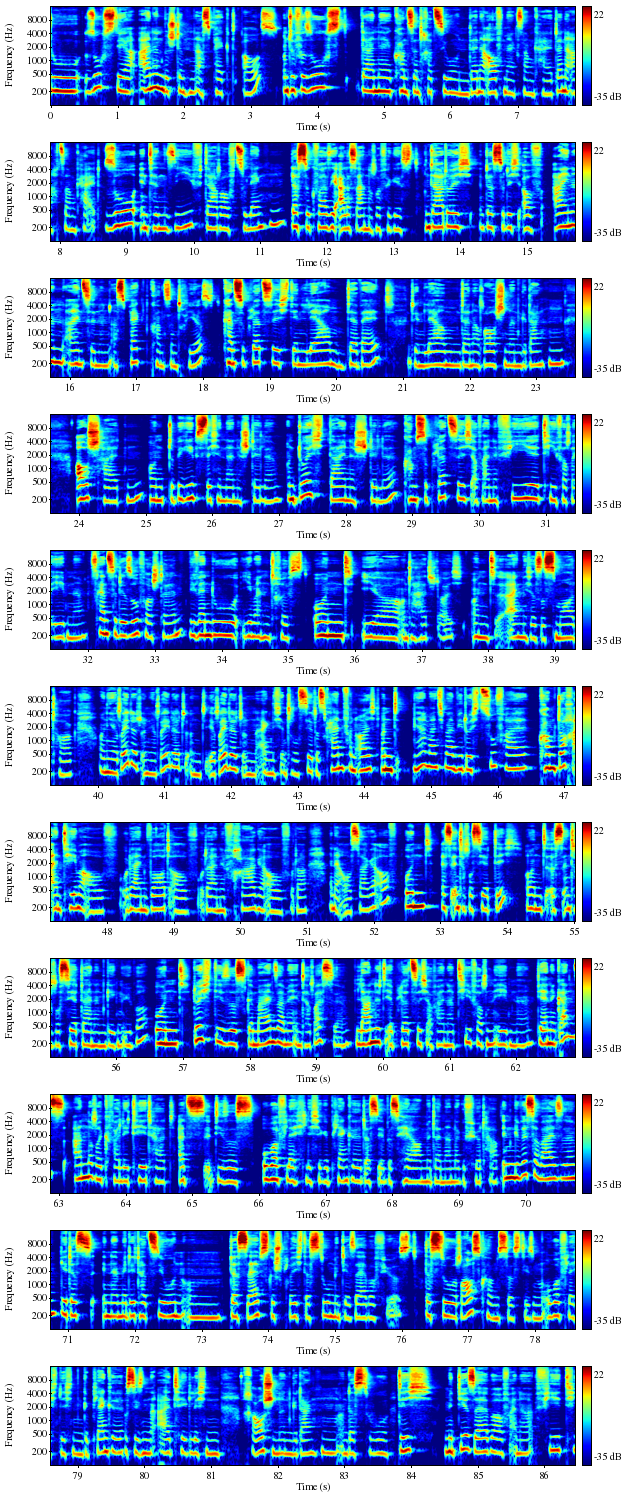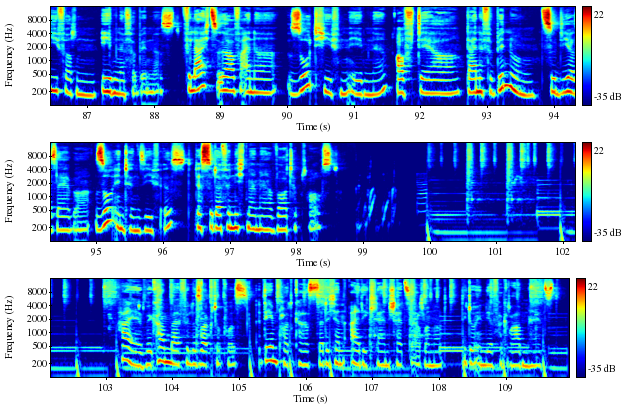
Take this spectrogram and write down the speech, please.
Du suchst dir einen bestimmten Aspekt aus und du versuchst deine Konzentration, deine Aufmerksamkeit, deine Achtsamkeit so intensiv darauf zu lenken, dass du quasi alles andere vergisst. Und dadurch, dass du dich auf einen einzelnen Aspekt konzentrierst, kannst du plötzlich den Lärm der Welt, den Lärm deiner rauschenden Gedanken, ausschalten und du begibst dich in deine Stille. Und durch deine Stille kommst du plötzlich auf eine viel tiefere Ebene. Das kannst du dir so vorstellen, wie wenn du jemanden triffst und ihr unterhaltet euch und eigentlich ist es Smalltalk und ihr redet und ihr redet und ihr redet und eigentlich interessiert es keinen von euch und ja, manchmal wie durch Zufall kommt doch ein Thema auf oder ein Wort auf oder eine Frage auf oder eine Aussage auf und es interessiert dich und es interessiert deinen Gegenüber. Und durch dieses gemeinsame Interesse landet ihr plötzlich auf einer tieferen Ebene, die eine ganz andere Qualität hat als dieses oberflächliche Geplänkel, das ihr bisher miteinander geführt habt. In gewisser Weise geht es in der Meditation um das Selbstgespräch, das du mit dir selber führst. Dass du rauskommst aus diesem oberflächlichen Geplänkel, aus diesen alltäglichen, rauschenden Gedanken und dass du dich mit dir selber auf einer viel tieferen Ebene verbindest. Vielleicht sogar auf einer so tiefen Ebene, auf der deine Verbindung zu dir selber so intensiv ist, dass du dafür nicht mal mehr Worte brauchst. Hi, willkommen bei Philosoktopus, dem Podcast, der dich an all die kleinen Schätze erinnert, die du in dir vergraben hältst.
